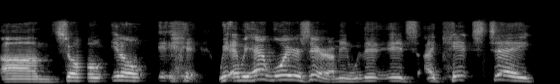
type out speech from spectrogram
Um, so you know, we and we have lawyers there. I mean, it's I can't say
